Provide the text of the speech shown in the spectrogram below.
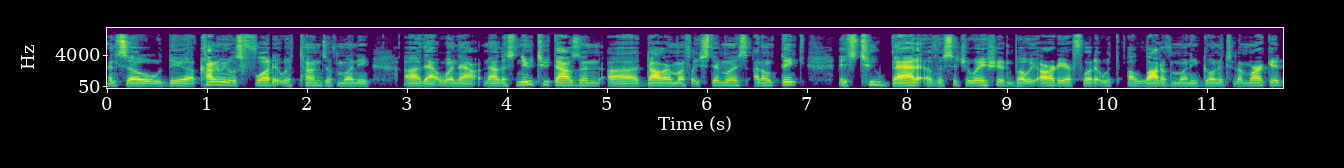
And so the economy was flooded with tons of money uh, that went out. Now, this new $2,000 uh, monthly stimulus, I don't think is too bad of a situation, but we already are flooded with a lot of money going into the market.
